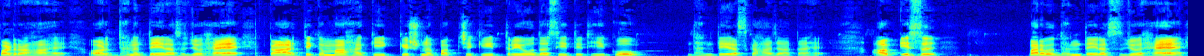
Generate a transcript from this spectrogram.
पड़ रहा है। और धनतेरस जो है, कार्तिक माह की कृष्ण पक्ष की त्रयोदशी तिथि को धनतेरस कहा जाता है। अब इस पर्व धनतेरस जो है,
